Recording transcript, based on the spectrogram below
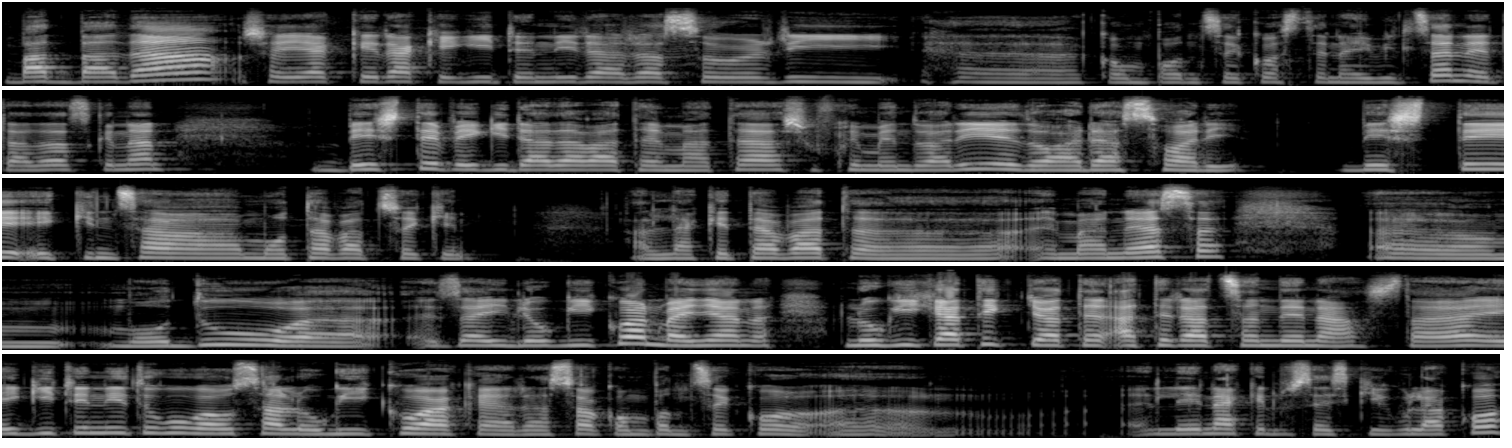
bat bada, saiakerak egiten dira arazo hori eh, konpontzeko ez ibiltzen, eta dazkenan beste begirada bat ematea sufrimenduari edo arazoari beste ekintza mota batzuekin. Aldaketa bat uh, emanez, um, modu uh, ez logikoan, baina logikatik joaten ateratzen dena. Zta, egiten ditugu gauza logikoak arazoa konpontzeko uh, lehenak eluzaizkigulako,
